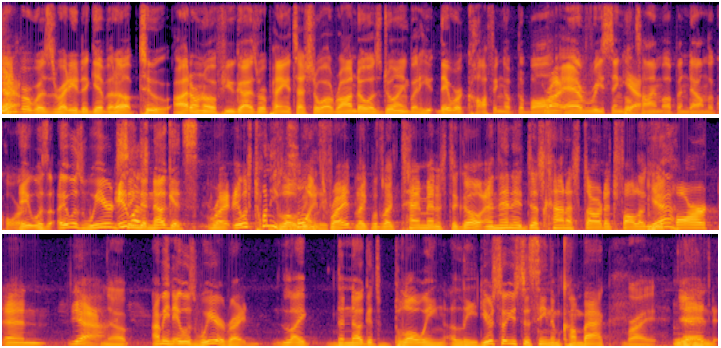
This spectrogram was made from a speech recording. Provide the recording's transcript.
Okay. Denver was ready to give it up too. I don't know if you guys were paying attention to what Rondo was doing, but he, they were coughing up the ball Right. every single Yeah. time up and down the court. It was it was weird It seeing was- the Nuggets. Right. It was 20 points, right? Like with like 10 minutes to go. And then it just kind of started falling Yeah. apart. And yeah. Yep. I mean, it was weird, right? Like the Nuggets blowing a lead. You're so used to seeing them come back. Right. Yeah. And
